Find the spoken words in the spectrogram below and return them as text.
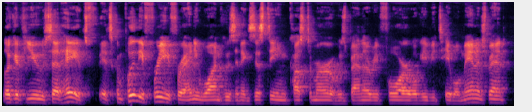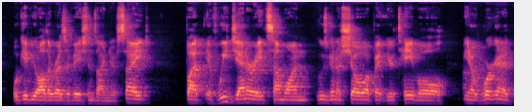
look if you said hey it's it's completely free for anyone who's an existing customer who's been there before we'll give you table management We'll give you all the reservations on your site. But if we generate someone who's going to show up at your table, you know, we're going to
